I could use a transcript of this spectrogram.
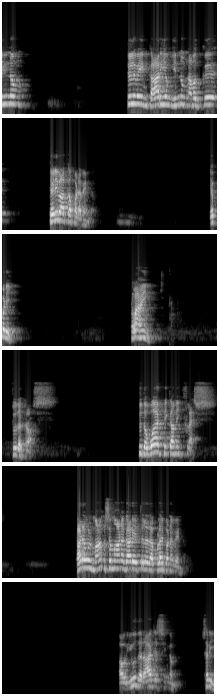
இன்னும் சிலுவையின் காரியம் இன்னும் நமக்கு தெளிவாக்கப்பட வேண்டும். எப்படி? Flying to the cross. To the word becoming flesh. கடவுள் மாம்சமான காரியத்தில் அதை அப்ளை பண்ண வேண்டும். அவர் யூத ராஜசிங்கம் சரி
